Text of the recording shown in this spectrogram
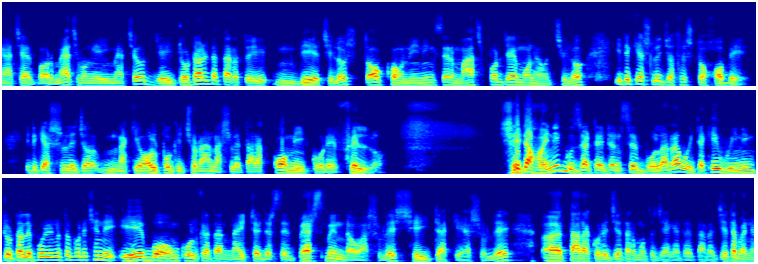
ম্যাচের পর ম্যাচ এবং এই ম্যাচেও যেই টোটালটা তারা তো দিয়েছিল, তখন ইনিংসের মাঝ পর্যায়ে মনে হচ্ছিল, এটা কি আসলে যথেষ্ট হবে? এটা কি আসলে নাকি অল্প কিছু রান আসলে তারা কমই করে ফেলল। সেটা হয়নি, গুজরাট টাইটান্সের বোলাররা ওইটাকে উইনিং টোটালে পরিণত করেছেন এবং কলকাতার নাইট রাইডার্সের ব্যাটসম্যানরাও আসলে সেইটাকে আসলে তারা করে জেতার মতো জায়গাটায় তারা যেতে পারেনি।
